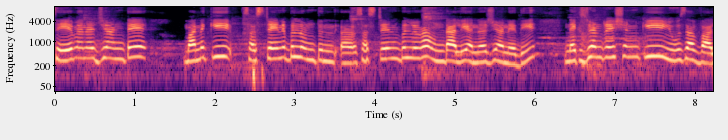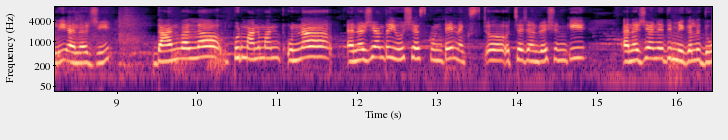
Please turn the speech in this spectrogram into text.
సేవ్ ఎనర్జీ అంటే మనకి సస్టైనబుల్ ఉంటుంది సస్టైనబుల్గా ఉండాలి ఎనర్జీ అనేది. నెక్స్ట్ జనరేషన్కి యూజ్ అవ్వాలి ఎనర్జీ దానివల్ల ఇప్పుడు మనం అంత ఉన్న ఎనర్జీ అంతా యూజ్ చేసుకుంటే నెక్స్ట్ uh, వచ్చే జనరేషన్కి ఎనర్జీ అనేది మిగలదు.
